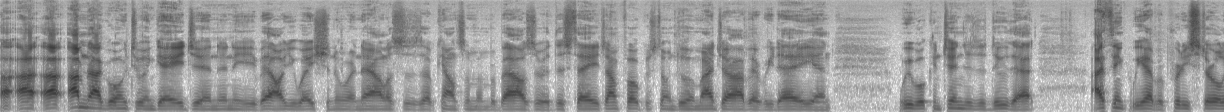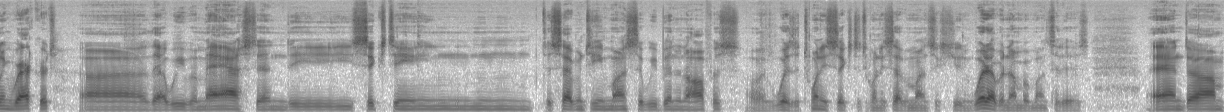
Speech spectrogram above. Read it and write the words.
I, I'm not going to engage in any evaluation or analysis of Councilmember Bowser at this stage. I'm focused on doing my job every day, and we will continue to do that. I think we have a pretty sterling record uh, that we've amassed in the 16 to 17 months that we've been in office, or what is it, 26 to 27 months, excuse me, whatever number of months it is. And, um,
